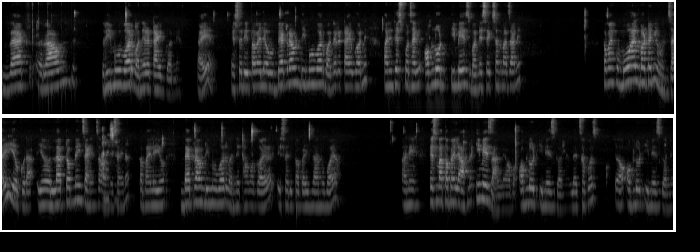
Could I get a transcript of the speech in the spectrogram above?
ब्याकग्राउन्ड रिमुभर भनेर टाइप गर्ने है? यसरी तपाईँले अब ब्याकग्राउन्ड रिमुभर भनेर टाइप गर्ने अनि त्यस पछाडि अपलोड इमेज भन्ने सेक्सनमा जाने। तपाईँको मोबाइलबाट नि हुन्छ है यो कुरा यो ल्यापटप नै चाहिन्छ भन्ने छैन? तपाईँले यो ब्याकग्राउन्ड रिमुभर भन्ने ठाउँमा गएर यसरी तपाईँ जानुभयो। अनि यसमा तपाईँले आफ्नो इमेज हाल्ने अब अपलोड इमेज गर्ने। लेट सपोज अपलोड इमेज गर्ने।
